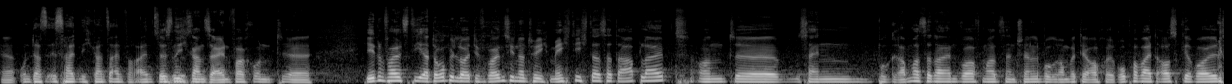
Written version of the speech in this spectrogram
ja. Und das ist halt nicht ganz einfach einzulösen. Das ist nicht ganz einfach und äh, jedenfalls die Adobe-Leute freuen sich natürlich mächtig, dass er da bleibt und äh, sein Programm, was er da entworfen hat, sein Channel-Programm wird ja auch europaweit ausgerollt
